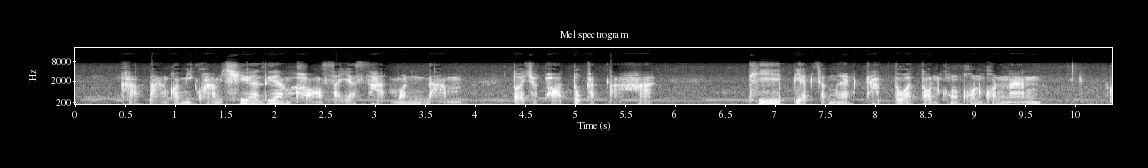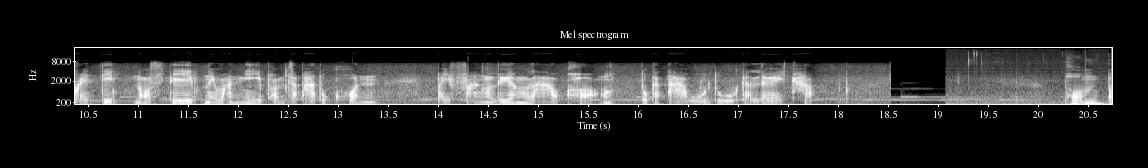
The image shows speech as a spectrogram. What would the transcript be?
ๆครับต่างก็มีความเชื่อเรื่องของไสยศาสตร์มนต์ดำโดยเฉพาะตุ๊กตา ที่เปรียบเสมือนกับตัวตนของคนคนนั้น Reddit No Sleep ในวันนี้ผมจะพาทุกคนไปฟังเรื่องราวของตุ๊กตาวูดูกันเลยครับ ผมโต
